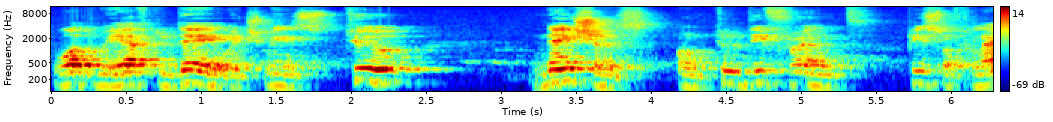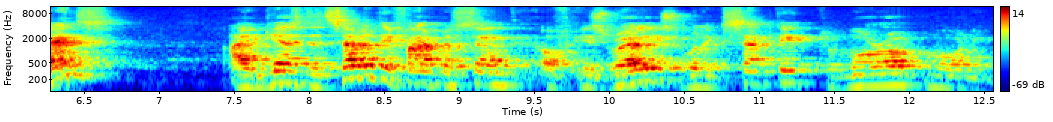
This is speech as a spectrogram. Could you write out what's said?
what we have today, which means two nations on two different pieces of lands, I guess that 75% of Israelis will accept it tomorrow morning.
